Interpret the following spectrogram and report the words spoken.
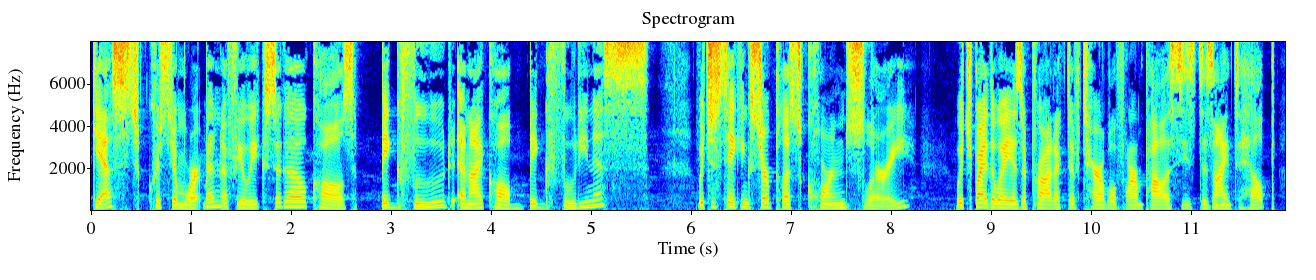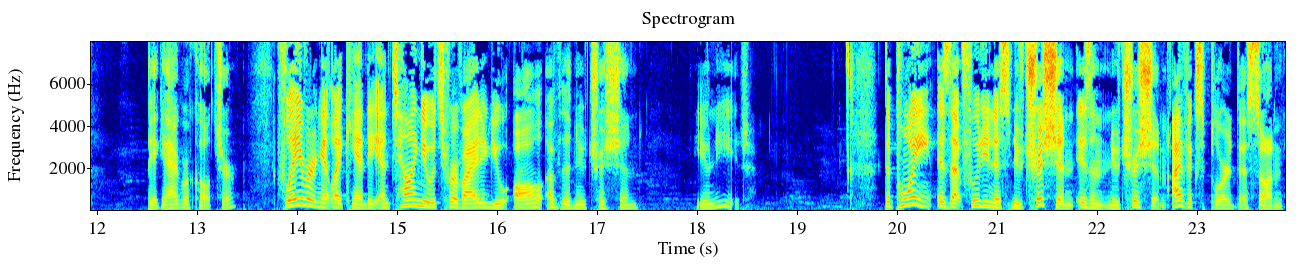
guest, Kristin Wartman, a few weeks ago calls big food, and I call big foodiness which is taking surplus corn slurry, which, by the way, is a product of terrible farm policies designed to help big agriculture, flavoring it like candy, and telling you it's providing you all of the nutrition you need. The point is that foodiness nutrition isn't nutrition. I've explored this on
